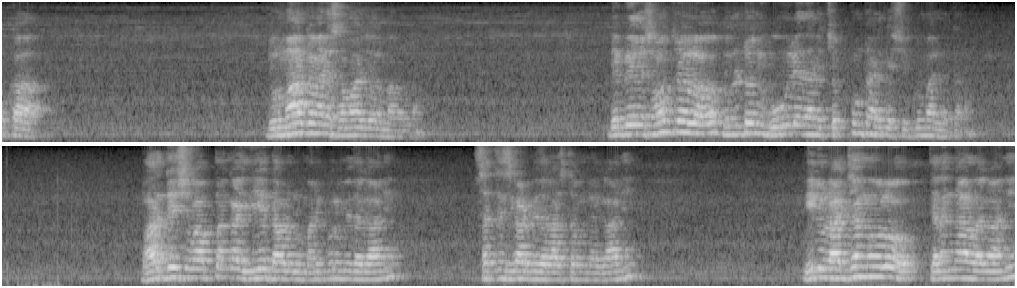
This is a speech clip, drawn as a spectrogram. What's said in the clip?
ఒక దుర్మార్గమైన సమాజంలో మనం ఉన్నాం. డెబ్బై ఐదు సంవత్సరాల్లో దున్నటోని భూమి లేదని చెప్పుకుంటానికి సిగ్గుమాలినతనం. భారతదేశ వ్యాప్తంగా ఇదే దాడులు మణిపూర్ మీద కానీ ఛత్తీస్గఢ్ మీద రాష్ట్రం మీద కానీ వీళ్ళు రాజ్యాంగంలో తెలంగాణలో కానీ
